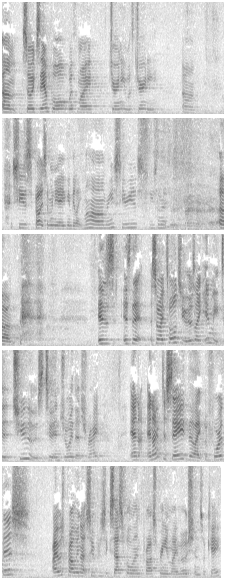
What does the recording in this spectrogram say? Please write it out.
Um, so, example with my journey with Journey. Um, she's probably somebody you can be like, Mom, are you serious using that? um, is is that so? I told you it was like in me to choose to enjoy this, right? And and I have to say that like before this, I was probably not super successful in prospering in my emotions. Okay,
